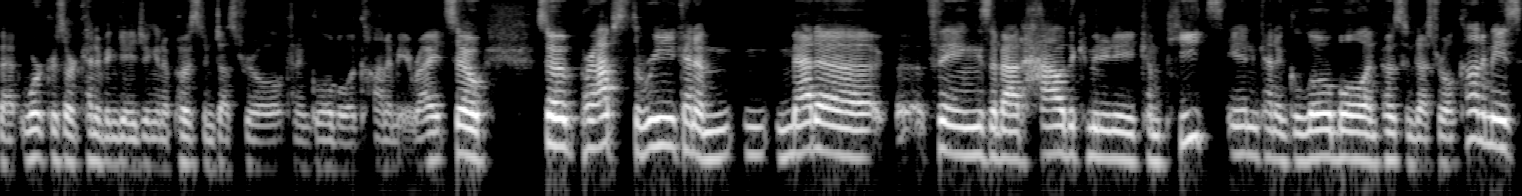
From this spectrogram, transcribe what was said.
that workers are kind of engaging in a post-industrial kind of global economy, right? So, so perhaps three kind of meta uh, things about how the community competes in kind of global and post-industrial economies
